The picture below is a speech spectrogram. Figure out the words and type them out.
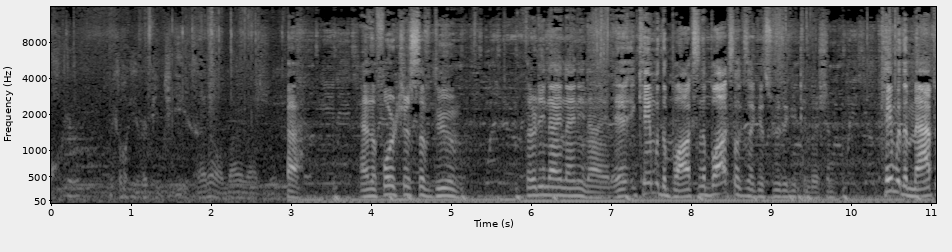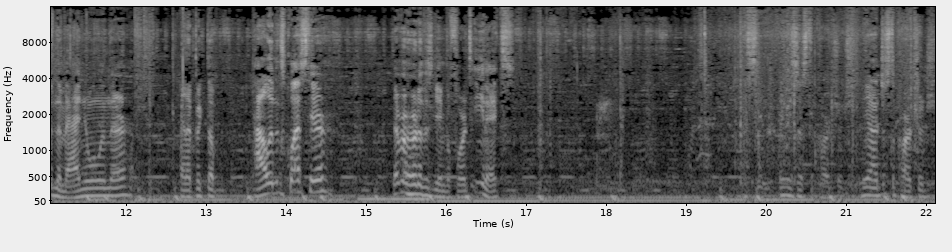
Oh, look at all these RPGs. I know, I'm buying that shit. Yeah. And the Fortress of Doom, thirty nine ninety nine. It, it came with the box, and the box looks like it's really good condition. Came with the map and the manual in there, and I picked up Paladin's Quest here. Never heard of this game before. It's Enix. Think it's just the cartridge. Yeah, just the cartridge.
